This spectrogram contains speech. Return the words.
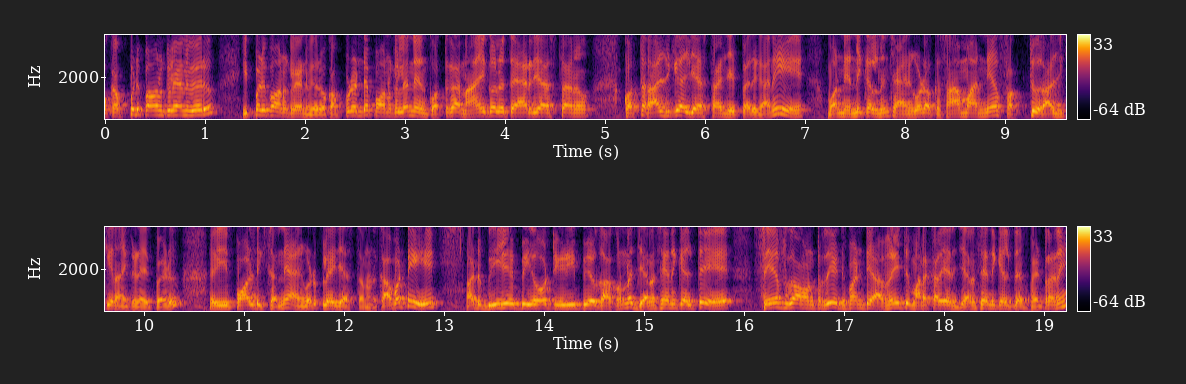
ఒకప్పుడు పవన్ కళ్యాణ్ వేరు ఇప్పటి పవన్ కళ్యాణ్ వేరు. ఒకప్పుడు అంటే పవన్ కళ్యాణ్ నేను కొత్తగా నాయకులు తయారు చేస్తాను కొత్త రాజకీయాలు చేస్తా అని చెప్పారు కానీ మొన్న ఎన్నికల నుంచి ఆయన కూడా ఒక సామాన్య ఫక్తు రాజకీయ నాయకుడు అయిపోయాడు. ఈ పాలిటిక్స్ అన్ని ఆయన కూడా ప్లే చేస్తున్నాడు కాబట్టి అటు బీజేపీయో టీడీపీయో కాకుండా జనసేనకి వెళ్తే సేఫ్గా ఉంటుంది. ఎటువంటి అవినీతి మరకలేని జనసేనకి వెళ్తే బెటర్ అని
